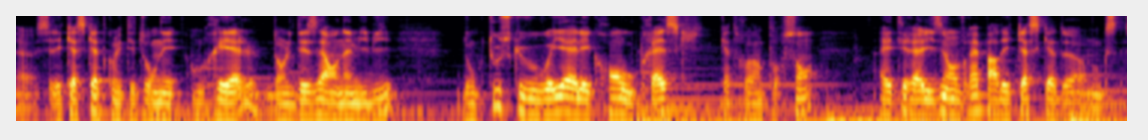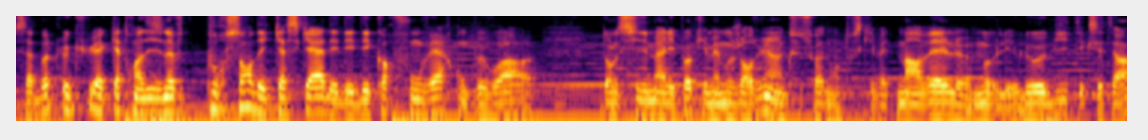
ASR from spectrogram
Euh, c'est des cascades qui ont été tournées en réel, dans le désert en Namibie, donc tout ce que vous voyez à l'écran, ou presque, 80%, a été réalisé en vrai par des cascadeurs. Donc ça botte le cul à 99% des cascades et des décors fond vert qu'on peut voir dans le cinéma à l'époque et même aujourd'hui, hein, que ce soit dans tout ce qui va être Marvel, le Hobbit, etc.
